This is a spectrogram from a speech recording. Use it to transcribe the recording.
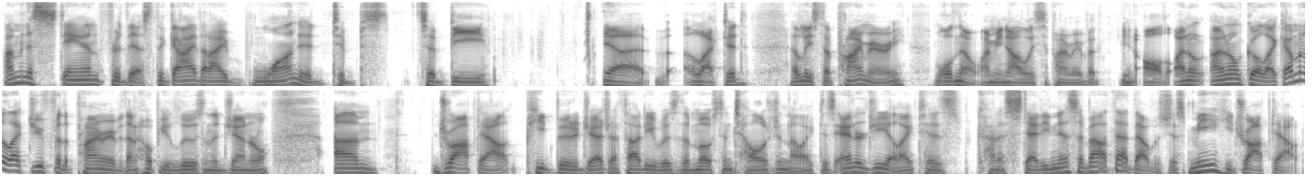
I'm going to stand for this. The guy that I wanted to to be uh, elected, at least the primary. Well, no, I mean not at least the primary, but you know, all. I don't. I don't go like I'm going to elect you for the primary, but then I hope you lose in the general. Um, dropped out. Pete Buttigieg. I thought he was the most intelligent. I liked his energy. I liked his kind of steadiness about that. That was just me. He dropped out.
